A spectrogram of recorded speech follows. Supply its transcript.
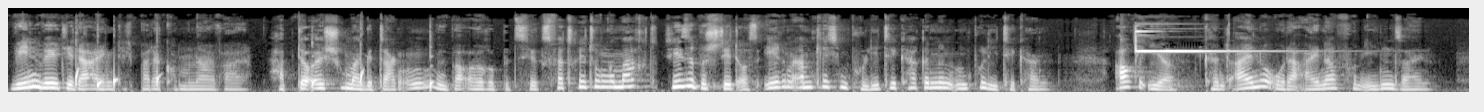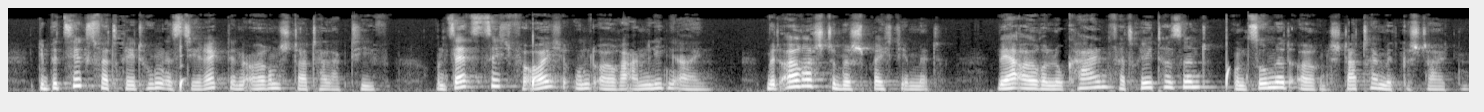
Wen wählt ihr da eigentlich bei der Kommunalwahl? Habt ihr euch schon mal Gedanken über eure Bezirksvertretung gemacht? Diese besteht aus ehrenamtlichen Politikerinnen und Politikern. Auch ihr könnt eine oder einer von ihnen sein. Die Bezirksvertretung ist direkt in eurem Stadtteil aktiv und setzt sich für euch und eure Anliegen ein. Mit eurer Stimme sprecht ihr mit, wer eure lokalen Vertreter sind und somit euren Stadtteil mitgestalten.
